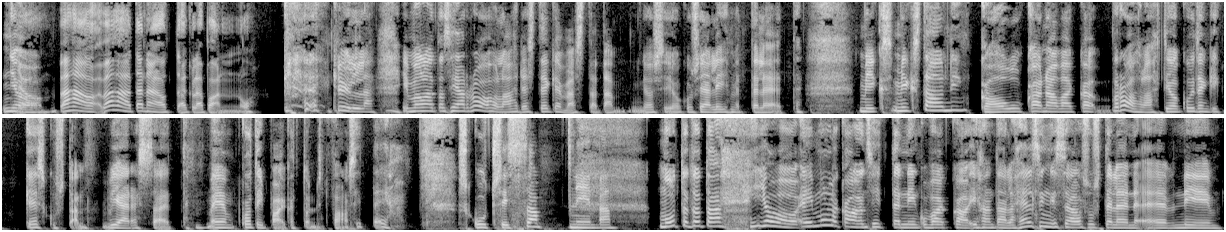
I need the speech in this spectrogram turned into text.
joo. joo. Vähän, vähän tänään ottaa kyllä pannu. Kyllä. Ja me ollaan tosiaan Ruoholahdessa tekemässä tätä, jos joku siellä ihmettelee, että miksi, miksi tämä on niin kaukana, vaikka Ruoholahti on kuitenkin keskustan vieressä, että meidän kotipaikat on nyt vaan sitten ihan skutsissa. Niinpä. Mutta tota, joo, ei mullakaan sitten niin kuin vaikka ihan täällä Helsingissä asustelen, eh, niin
